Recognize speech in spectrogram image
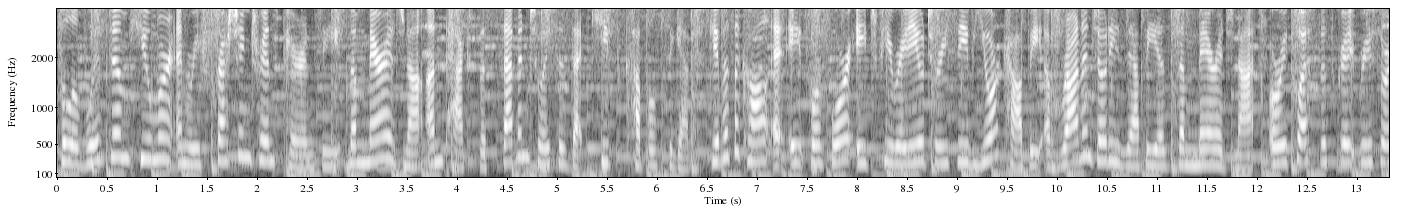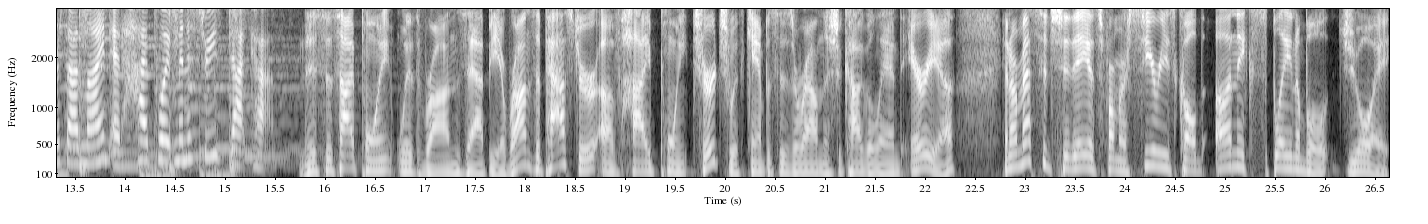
Full of wisdom, humor, and refreshing transparency, The Marriage Knot unpacks the seven choices that keep couples together. Give us a call at 844 HP Radio to receive your copy of Ron and Jody Zappia's The Marriage Knot, or request this great resource online at highpointministries.com. This is High Point with Ron Zappia. Ron's the pastor of High Point Church with campuses around the Chicagoland area. And our message today is from our series called Unexplainable Joy.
